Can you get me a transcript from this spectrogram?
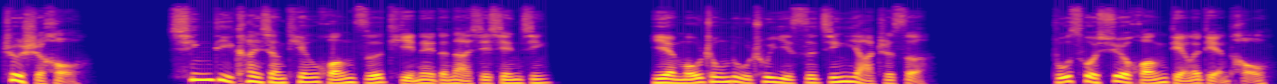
这时候，青帝看向天皇子体内的那些仙晶，眼眸中露出一丝惊讶之色。不错，血皇点了点头。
